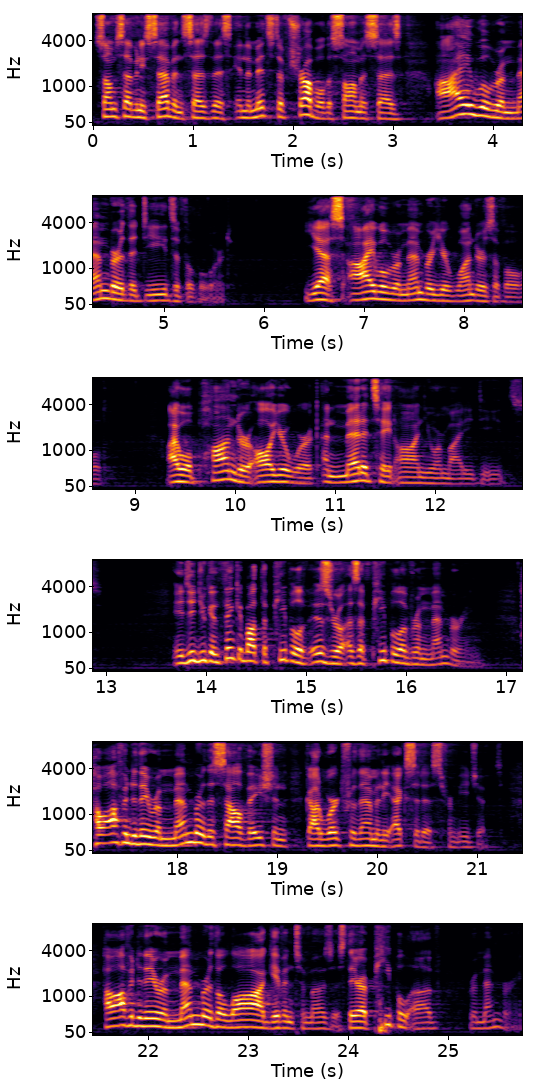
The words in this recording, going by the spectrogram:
Psalm 77 says this In the midst of trouble, the psalmist says, I will remember the deeds of the Lord. Yes, I will remember your wonders of old. I will ponder all your work and meditate on your mighty deeds. Indeed, you can think about the people of Israel as a people of remembering. How often do they remember the salvation God worked for them in the Exodus from Egypt? How often do they remember the law given to Moses? They are a people of remembering.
